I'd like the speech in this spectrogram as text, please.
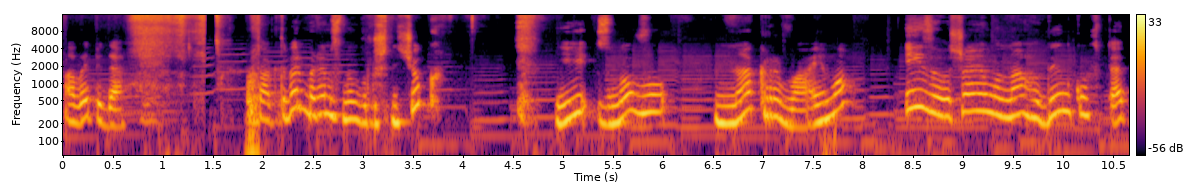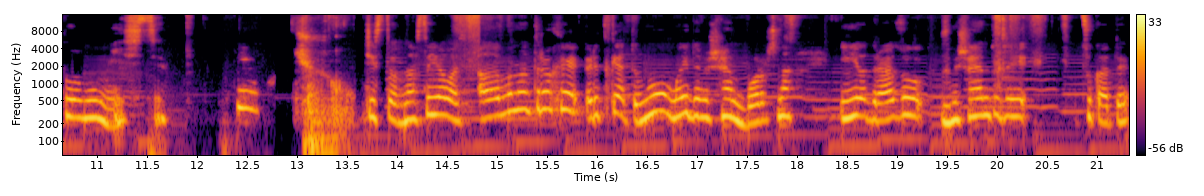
але піде. Так, тепер беремо знову рушничок і знову накриваємо і залишаємо на годинку в теплому місці. І Тісто настоялось, але воно трохи рідке, тому ми домішаємо борошна і одразу вмішаємо туди цукати.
